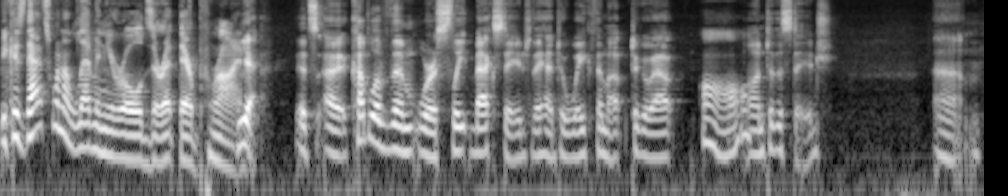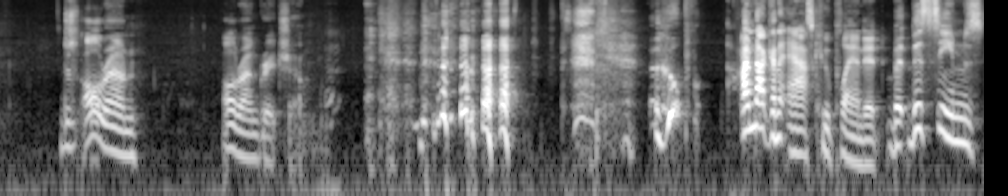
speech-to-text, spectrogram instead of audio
Because that's when 11 year olds are at their prime. Yeah. It's a couple of them were asleep backstage. They had to wake them up to go out Aw. onto the stage. Um, just all around, all around great show. Who. I'm not going to ask who planned it, but this seems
